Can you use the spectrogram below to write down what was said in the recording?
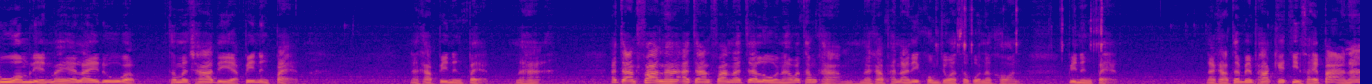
บวมเหรียญไม่อะไรดูแบบธรรมชาติดีอะปีหนึ่งแปดนะครับ ปีหนึ่งแปดนะฮะอาจารย์ฟ้านฮะอาจารย์ฟ้านอาจารย์โลนะฮะวัดถ้ำขามนะครับพนานิคมจังหวัดสกลนคร ปีหนึ่งแปดนะครับท่านเป็นพระเกจิสายป่านะ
